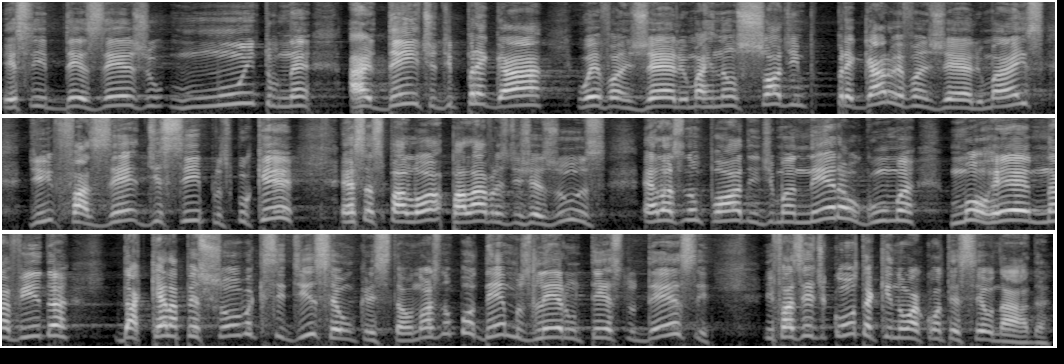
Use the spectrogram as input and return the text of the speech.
esse desejo muito né, ardente de pregar o Evangelho, mas não só de pregar o Evangelho, mas de fazer discípulos, porque essas palavras de Jesus, elas não podem de maneira alguma morrer na vida daquela pessoa que se diz ser um cristão. Nós não podemos ler um texto desse e fazer de conta que não aconteceu nada.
